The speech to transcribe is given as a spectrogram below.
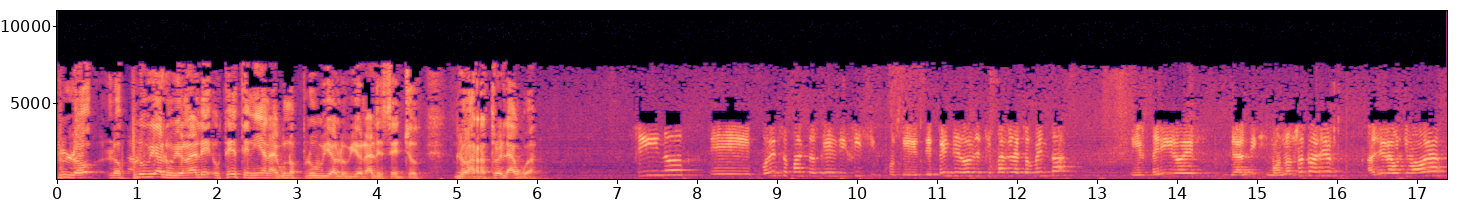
plo- los pluvio-aluvionales, ¿ustedes tenían algunos pluvio-aluvionales hechos? ¿Los arrastró el agua? Sí, no, eh, por eso tanto que es difícil, porque depende de dónde se pase la tormenta y el peligro es grandísimo. Nosotros ayer, ayer a última hora,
